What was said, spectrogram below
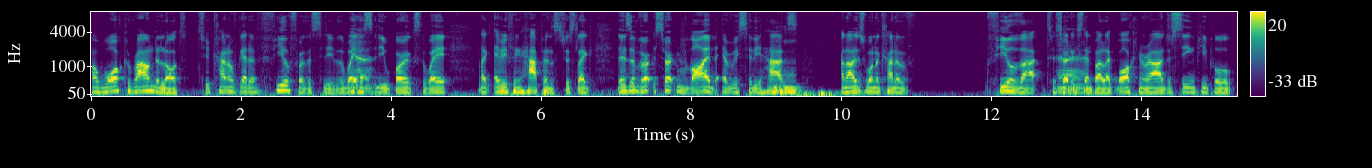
I walk around a lot to kind of get a feel for the city, the way the city works, the way like everything happens. Just like there's a ver- certain vibe every city has, Mm-hmm. and I just want to kind of feel that to a certain Yeah. extent by like walking around, just seeing people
